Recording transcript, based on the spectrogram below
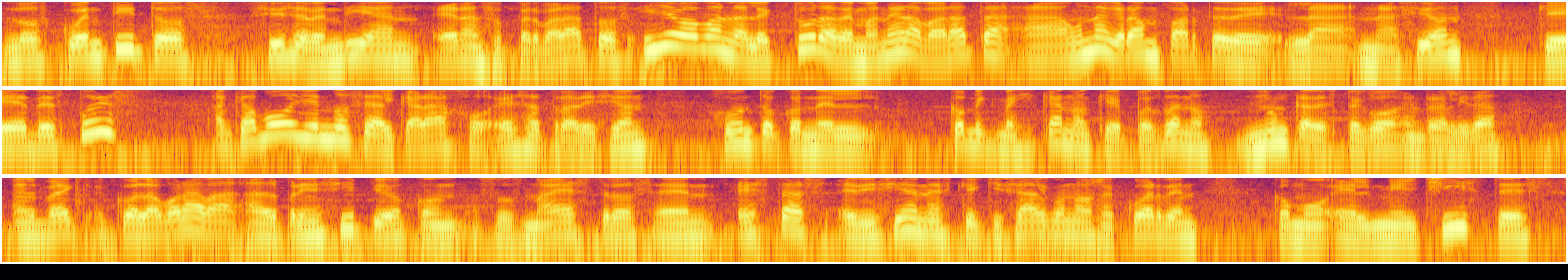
los cuentitos sí se vendían, eran súper baratos y llevaban la lectura de manera barata a una gran parte de la nación que después acabó yéndose al carajo esa tradición junto con el cómic mexicano que pues bueno, nunca despegó en realidad. El Break colaboraba al principio con sus maestros en estas ediciones que quizá algunos recuerden como el Mil Chistes,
